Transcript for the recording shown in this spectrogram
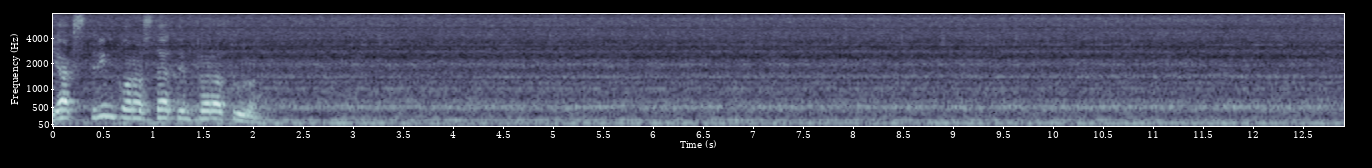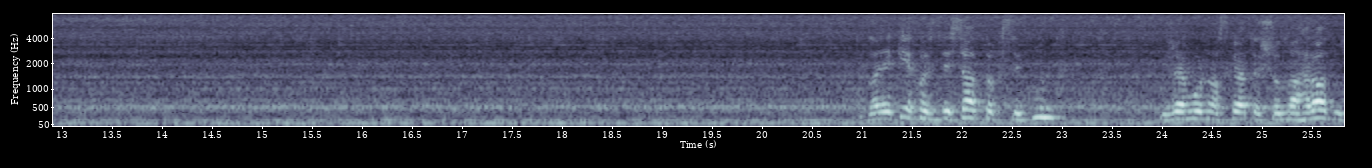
Як стрімко росте температура. За якихось десяток секунд вже можна сказати, що на градус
